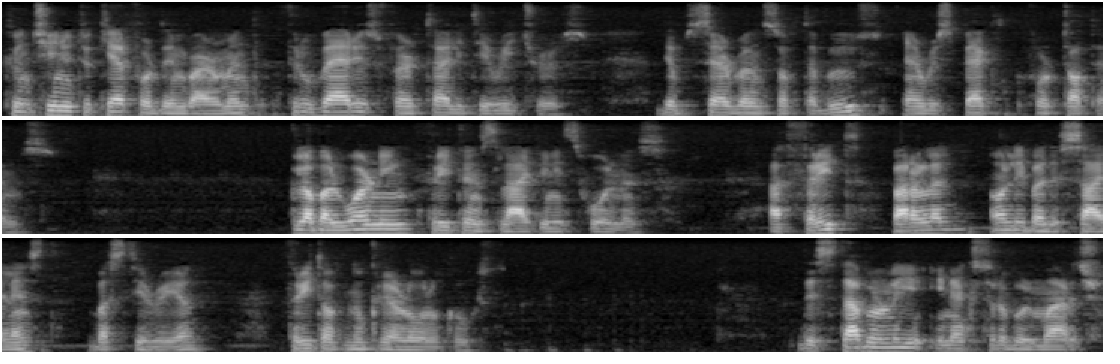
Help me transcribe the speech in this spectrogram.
continue to care for the environment through various fertility rituals, the observance of taboos, and respect for totems. Global warming threatens life in its fullness, a threat paralleled only by the silenced, but still real, threat of nuclear holocaust. The stubbornly inexorable march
